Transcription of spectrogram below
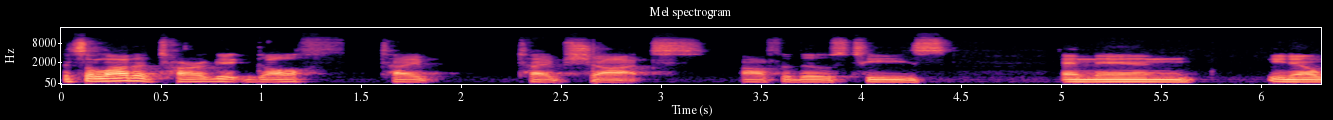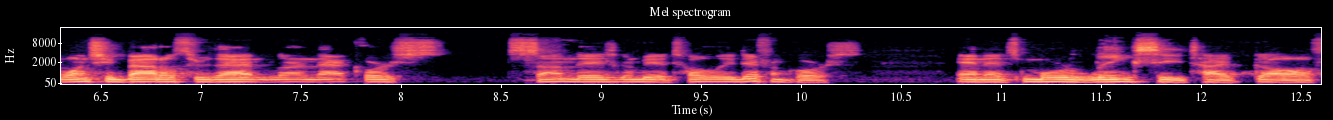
it's a lot of target golf type type shots off of those tees. And then, you know, once you battle through that and learn that course, Sunday is going to be a totally different course. And it's more linksy type golf.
